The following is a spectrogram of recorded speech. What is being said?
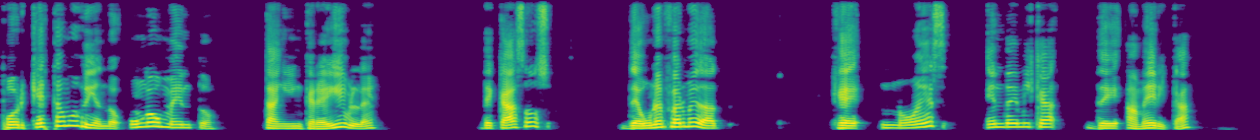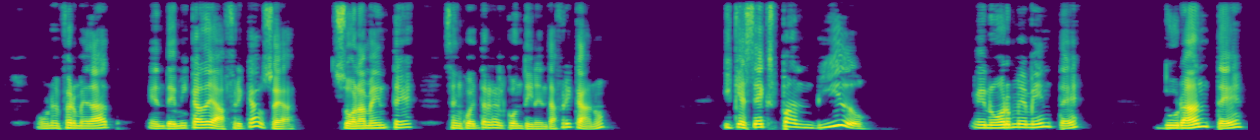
por qué estamos viendo un aumento tan increíble de casos de una enfermedad que no es endémica de América, una enfermedad endémica de África, o sea, solamente se encuentra en el continente africano, y que se ha expandido enormemente durante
